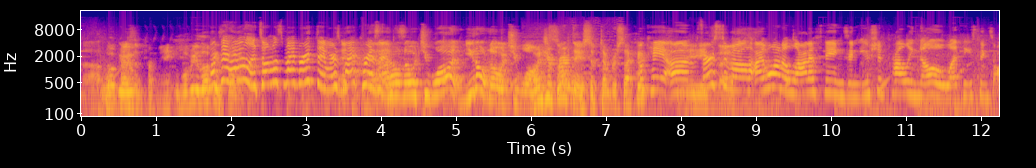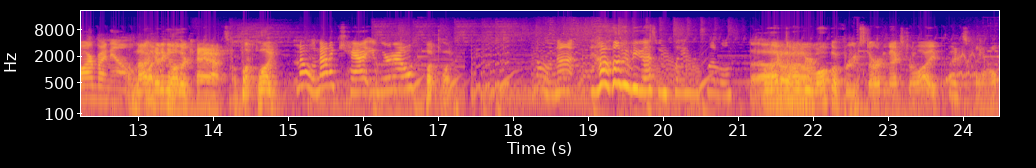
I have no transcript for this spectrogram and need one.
No, What a were you- present for me. What were you looking for? What the for? hell? It's almost my birthday. Where's my present? I don't know what you want. You don't know what you want. When's your so- birthday? September second. Okay, um, first of all, I want a lot of things, and you should probably know what these things are by now. I'm not What- getting what? another cat. A butt plug. No, not a cat, you weirdo. Butt plug. No, not. How long have you guys been playing this level? Uh, Collect a hundred know. Wumpa fruit, start an extra life. Thanks, Coral.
